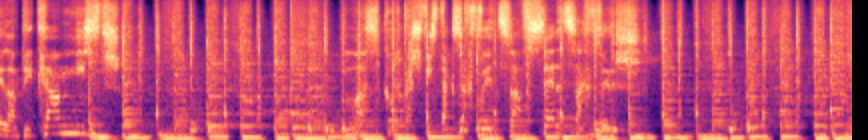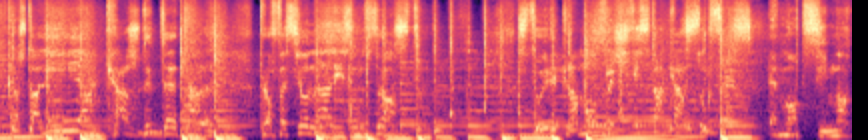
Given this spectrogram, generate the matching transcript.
Ela Pika mistrz Maskotka świstak zachwyca w sercach wyż Każda linia, każdy detal. Profesjonalizm, wzrost. Stój reklamowy, świstaka, sukces Emocji, moc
